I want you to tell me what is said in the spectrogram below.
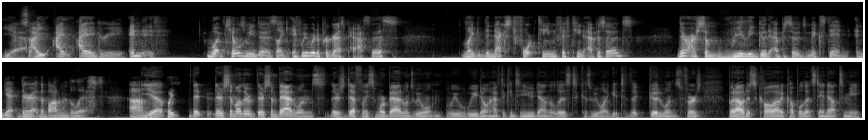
Yeah, So- I, I I agree. And what kills me though is like if we were to progress past this, like the next 14, 15 episodes, there are some really good episodes mixed in, and yet they're at the bottom of the list. Um, yeah, but there, there's some other there's some bad ones. There's definitely some more bad ones. We won't we we don't have to continue down the list because we want to get to the good ones first. But I'll just call out a couple that stand out to me.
